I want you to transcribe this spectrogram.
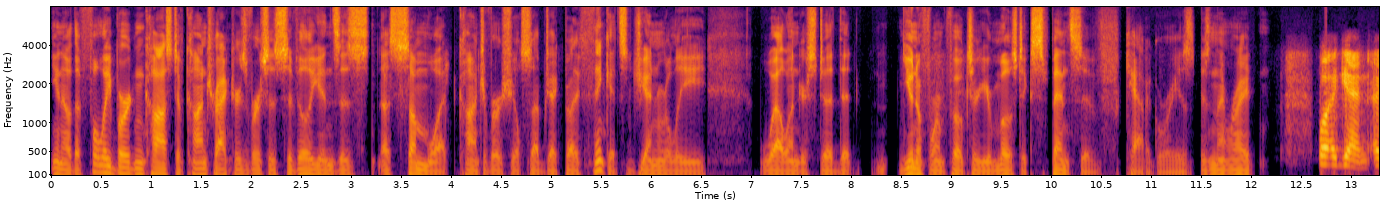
you know the fully burdened cost of contractors versus civilians is a somewhat controversial subject, but I think it's generally well understood that uniform folks are your most expensive category. Is, isn't that right? Well, again, uh,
